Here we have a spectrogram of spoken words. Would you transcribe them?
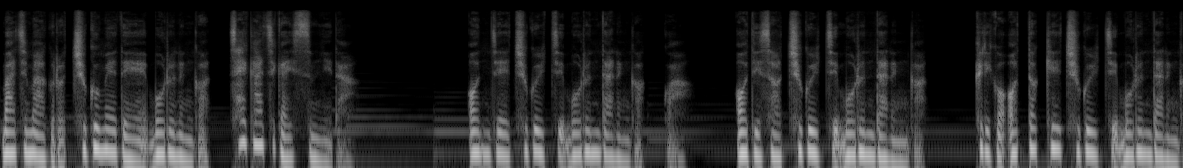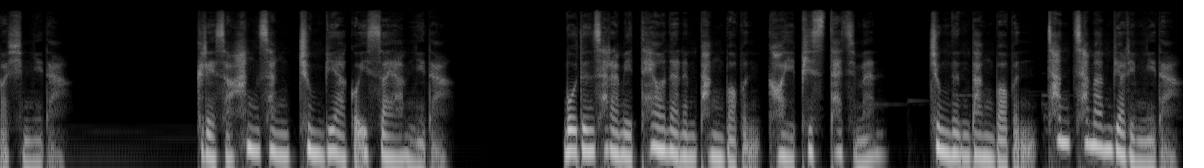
마지막으로 죽음에 대해 모르는 것 세 가지가 있습니다. 언제 죽을지 모른다는 것과 어디서 죽을지 모른다는 것, 그리고 어떻게 죽을지 모른다는 것입니다. 그래서 항상 준비하고 있어야 합니다. 모든 사람이 태어나는 방법은 거의 비슷하지만 죽는 방법은 천차만별입니다.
